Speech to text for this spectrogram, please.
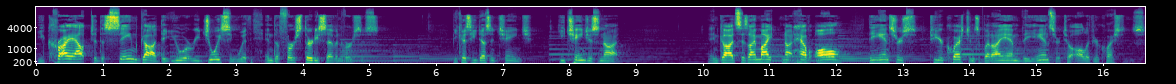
You cry out to the same God that you are rejoicing with in the first 37 verses because He doesn't change, He changes not. And God says, I might not have all the answers to your questions, but I am the answer to all of your questions.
